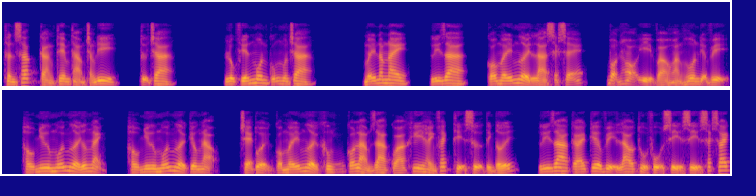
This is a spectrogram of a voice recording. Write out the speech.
thần sắc càng thêm thảm trắng đi, tự cha. Lục phiến môn cũng muốn cha. Mấy năm nay, lý gia, có mấy người là sạch sẽ, bọn họ ỉ vào hoàng hôn địa vị, hầu như mỗi người ương ngạnh, hầu như mỗi người kiêu ngạo, trẻ tuổi có mấy người không có làm ra quá khi hành phách thị sự tình tới. Lý ra cái kia vị lao thủ phụ xỉ xỉ xách xách,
